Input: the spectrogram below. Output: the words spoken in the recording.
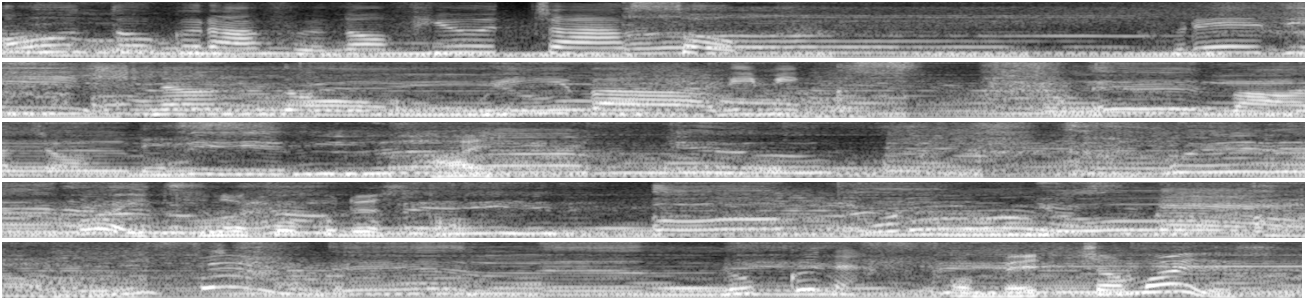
Autograf の Future Soup。Ferdinand Weber リミックスというバージョンです。はい。これはいつの曲ですか？これはですね2006年。あめっちゃ前ですね。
